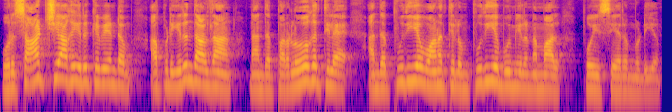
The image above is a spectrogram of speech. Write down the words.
ஒரு சாட்சியாக இருக்க வேண்டும். அப்படி இருந்தால்தான் நான் அந்த பரலோகத்தில் அந்த புதிய வானத்திலும் புதிய பூமியிலும் நம்மால் போய் சேர முடியும்.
